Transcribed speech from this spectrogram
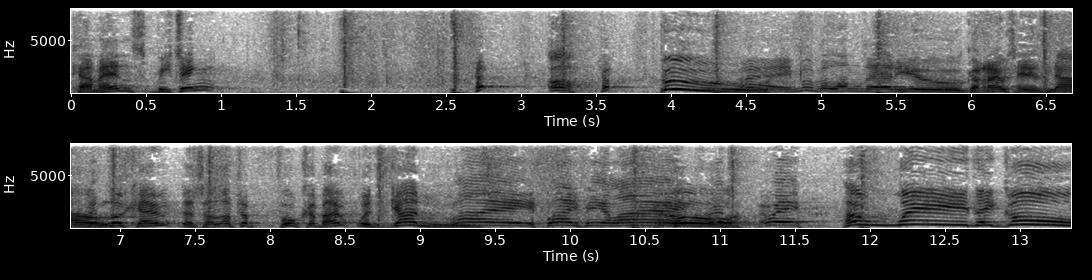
commence beating. Oh, boo! Hey, move along there, you grouses. Now, look out. There's a lot of folk about with guns. Fly, fly for your life. Oh. Away. Away they go!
